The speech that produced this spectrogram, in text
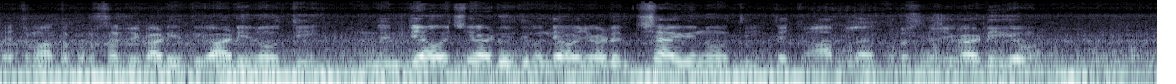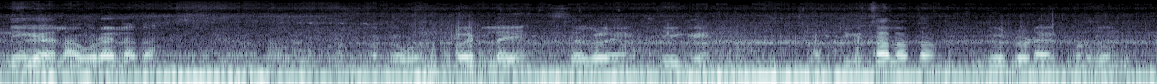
त्याच्यामुळे आता कृष्णाची गाडी होती. गाडी नव्हती. म्हणजे देवाची गाडी होती पण देवाची गाडी चावी नव्हती. त्याच्यामुळे आपल्या कृष्णाची गाडी घेऊन निघायला लागू आता. बघा ऊन आहे सगळं आहे. ठीक आहे. ठीक आहे चला आता. पेट्रोल टाक पडतो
